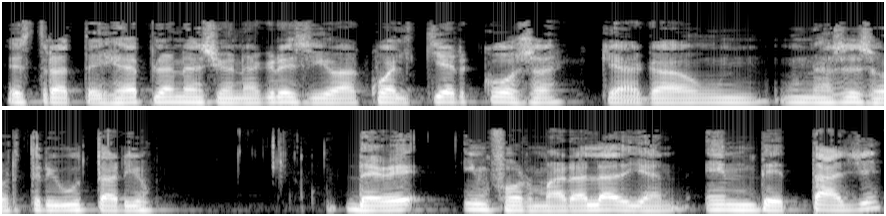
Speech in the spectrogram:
estrategia de planeación agresiva cualquier cosa que haga un asesor tributario, debe informar a la DIAN en detalle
